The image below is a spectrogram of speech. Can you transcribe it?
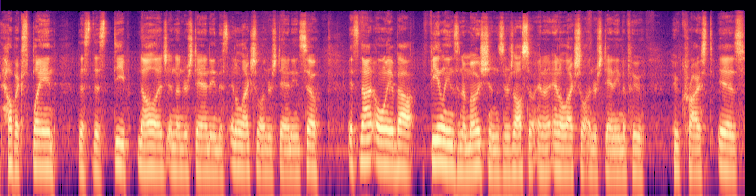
help explain this this deep knowledge and understanding, this intellectual understanding. So it's not only about feelings and emotions, there's also an intellectual understanding of who, who Christ is.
